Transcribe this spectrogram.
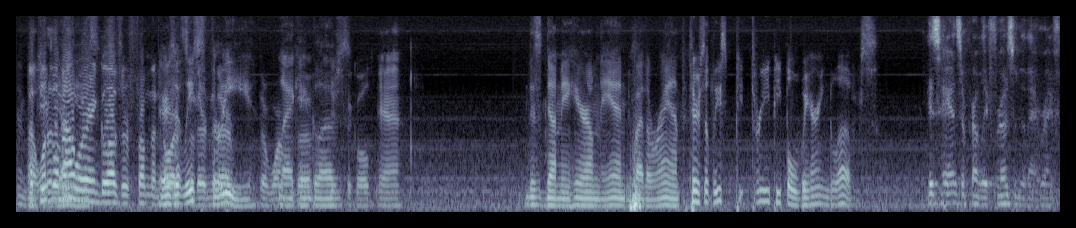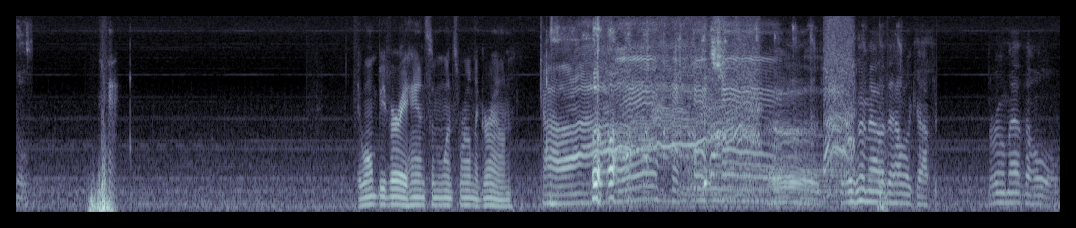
The one of people the not wearing gloves are from the There's north. at least so they're, three they're, they're warm lacking the, gloves. Used the cold. Yeah. This dummy here on the end by the ramp. There's at least p- three people wearing gloves. His hands are probably frozen to that rifle. They won't be very handsome once we're on the ground. Throw him out of the helicopter. Throw him out of the hole.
